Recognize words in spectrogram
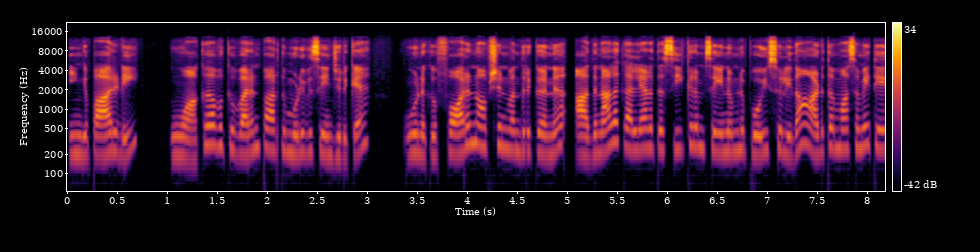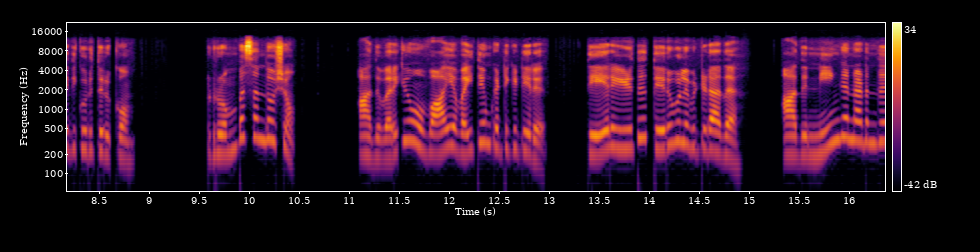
இங்க பாருடி உன் அக்காவுக்கு வரன் பார்த்து முடிவு செஞ்சிருக்கேன். உனக்கு ஃபாரின் ஆப்ஷன் வந்திருக்குன்னு அதனால கல்யாணத்தை சீக்கிரம் செய்யணும்னு போய் சொல்லி தான் அடுத்த மாசமே தேதி குறித்திருக்கோம் ரொம்ப சந்தோஷம். அது வரைக்கும் உன் வாய வைத்தியம் கட்டிக்கிட்டிரு. தேரை இழுத்து தெருவுல விட்டுடாத. அது நீங்க நடந்து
